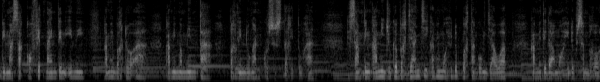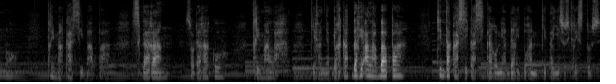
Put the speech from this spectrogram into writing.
Di masa COVID-19 ini kami berdoa, kami meminta perlindungan khusus dari Tuhan. Di samping kami juga berjanji kami mau hidup bertanggung jawab. Kami tidak mau hidup sembrono. Terima kasih Bapa. Sekarang saudaraku, terimalah kiranya berkat dari Allah Bapa, cinta kasih kasih karunia dari Tuhan kita Yesus Kristus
